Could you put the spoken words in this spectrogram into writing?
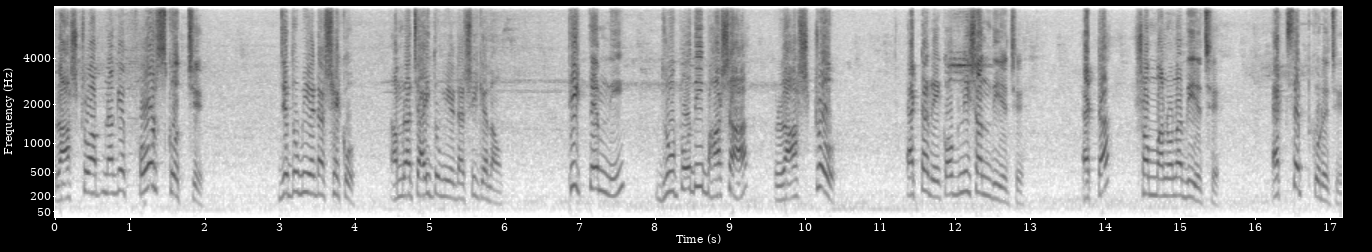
রাষ্ট্র আপনাকে ফোর্স করছে। যে তুমি এটা শেখো। আমরা চাই তুমি এটা শিখে নাও। ঠিক তেমনি ধ্রুপদী ভাষা রাষ্ট্র একটা রেকগনিশন দিয়েছে, একটা সম্মাননা দিয়েছে অ্যাকসেপ্ট করেছে।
